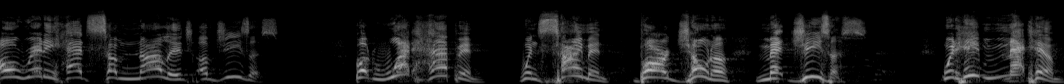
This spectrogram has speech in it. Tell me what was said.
already had some knowledge of Jesus. But what happened when Simon Bar Jonah met Jesus. When he met him,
